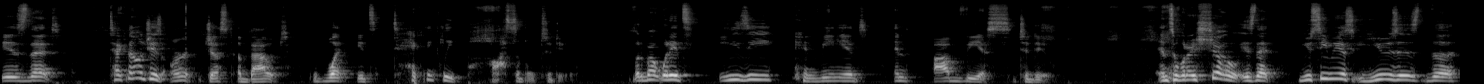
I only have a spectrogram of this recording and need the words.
is that technologies aren't just about what it's technically possible to do, but about what it's easy, convenient, and obvious to do. And so what I show is that Eusebius uses the,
